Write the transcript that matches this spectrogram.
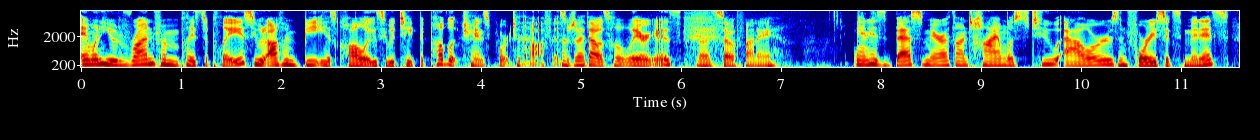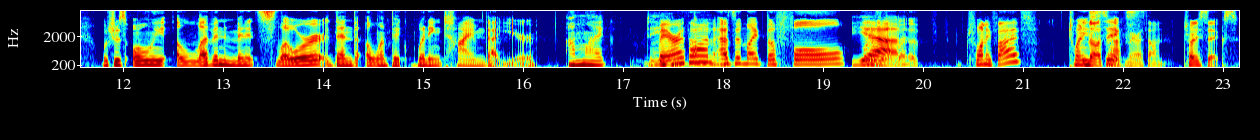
And when he would run from place to place, he would often beat his colleagues who would take the public transport to the office, which I thought was hilarious. That's so funny. And his best marathon time was two hours and 46 minutes, which was only 11 minutes slower than the Olympic winning time that year. I'm like, damn, marathon dude. as in like the full Yeah. 25 no it's half marathon 26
